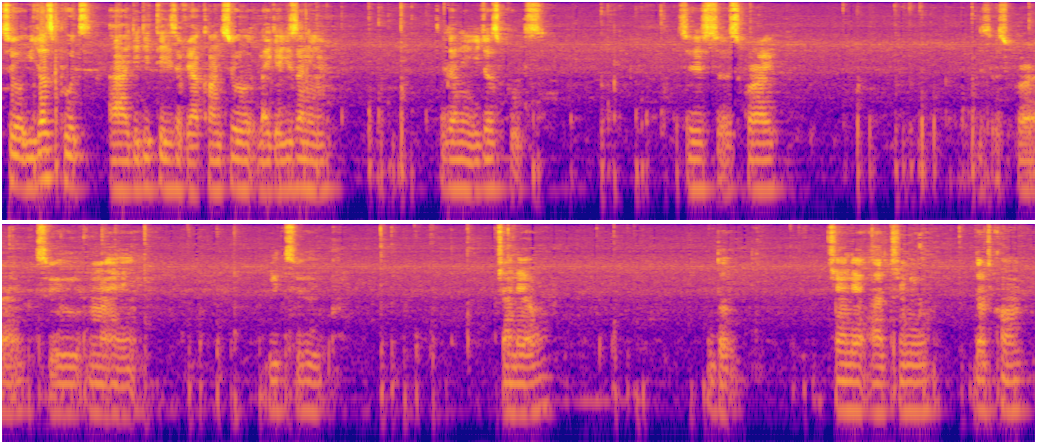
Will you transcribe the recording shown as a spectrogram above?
So you just put uh, the details of your account so like your username. Username you just put. To subscribe. Subscribe to my youtube channel. Dot channel at gmail.com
